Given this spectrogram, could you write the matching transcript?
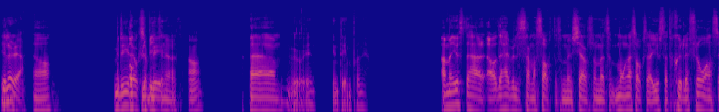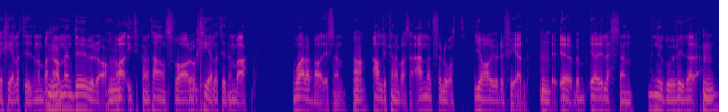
Gillar du Mm. det? Ja, men du gillar också att biten bli... i örat. Ja, Ehm, jag är inte in på det. Ja, men just det här, ja, det här är väl samma sak då, som med känslor, men många saker, så här, just att skylla ifrån sig hela tiden och bara, Mm. ja men du då? Mm. Och inte kunna ta ansvar och hela tiden bara, what about it? Ja. Aldrig kunna bara säga, ja men förlåt, jag gjorde fel, Mm. jag, jag är ledsen, nu går vi vidare. Mm.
